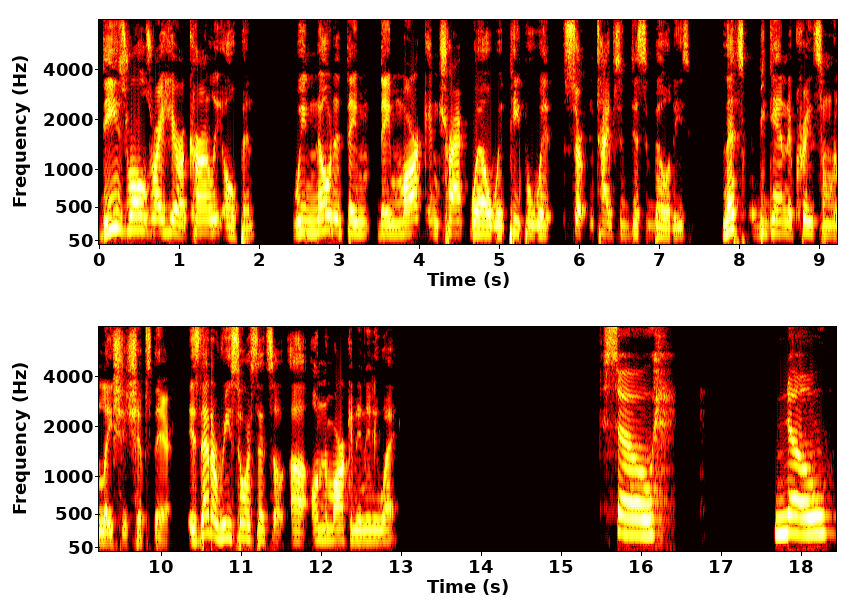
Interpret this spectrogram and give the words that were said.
these roles right here are currently open. We know that they they mark and track well with people with certain types of disabilities. Let's begin to create some relationships there. Is that a resource that's uh, on the market in any way? So, no,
